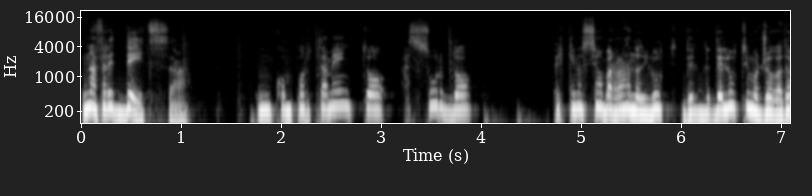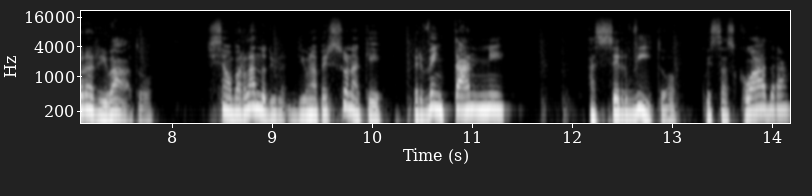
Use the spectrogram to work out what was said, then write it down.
Una freddezza un comportamento assurdo perché non stiamo parlando dell'ultimo giocatore arrivato. Stiamo parlando di una, persona che per vent'anni ha servito questa squadra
